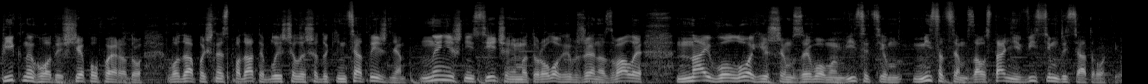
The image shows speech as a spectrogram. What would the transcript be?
пік негоди ще попереду. Вода почне спадати ближче лише до кінця тижня. Нинішній січень метеорологи вже назвали найвологішим зайвовим місяцем, місяцем за останні 80 років.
